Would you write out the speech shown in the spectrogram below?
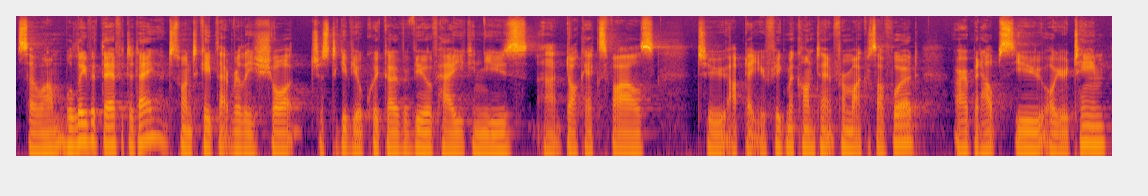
So um, we'll leave it there for today. I just wanted to keep that really short just to give you a quick overview of how you can use uh, docx files to update your Figma content from Microsoft Word. I hope it helps you or your team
